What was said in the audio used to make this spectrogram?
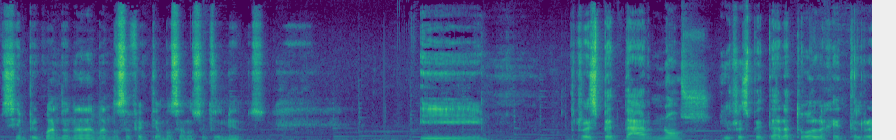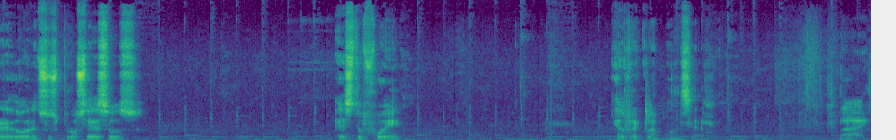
siempre y cuando nada más nos afectemos a nosotros mismos. Y respetarnos y respetar a toda la gente alrededor en sus procesos. Esto fue el reclamo del ser. Bye.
